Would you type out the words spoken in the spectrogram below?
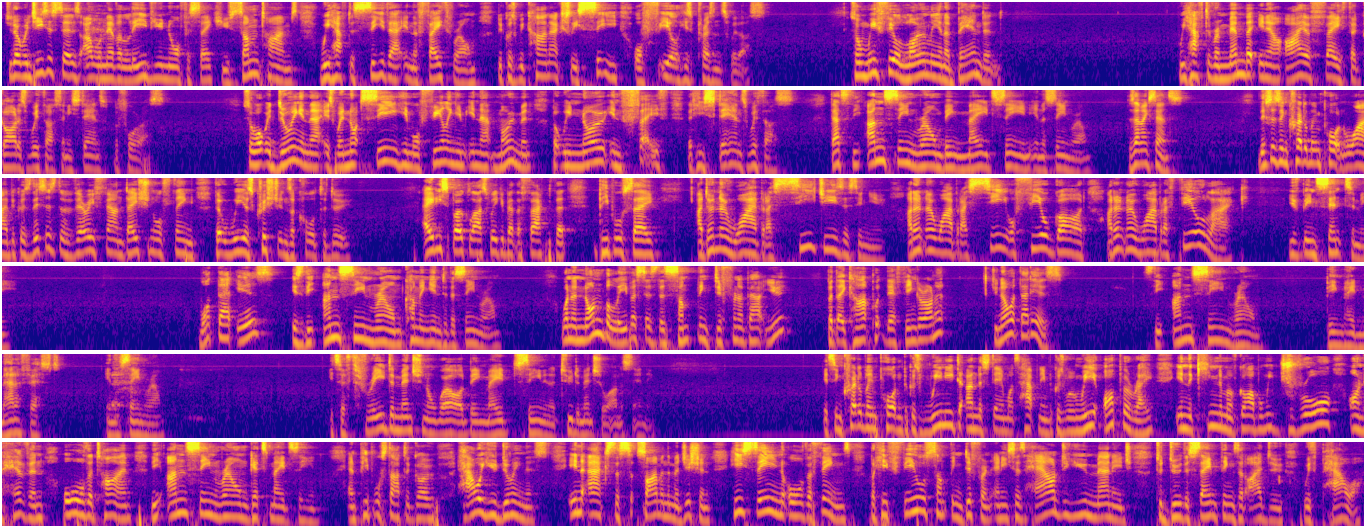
Do you know when Jesus says, I will never leave you nor forsake you, sometimes we have to see that in the faith realm because we can't actually see or feel his presence with us. So when we feel lonely and abandoned, we have to remember in our eye of faith that God is with us and he stands before us. So, what we're doing in that is we're not seeing him or feeling him in that moment, but we know in faith that he stands with us. That's the unseen realm being made seen in the seen realm. Does that make sense? This is incredibly important. Why? Because this is the very foundational thing that we as Christians are called to do. Adi spoke last week about the fact that people say, I don't know why, but I see Jesus in you. I don't know why, but I see or feel God. I don't know why, but I feel like you've been sent to me. What that is, is the unseen realm coming into the seen realm. When a non believer says there's something different about you, but they can't put their finger on it, do you know what that is? It's the unseen realm being made manifest in the seen realm. It's a three dimensional world being made seen in a two dimensional understanding. It's incredibly important because we need to understand what's happening. Because when we operate in the kingdom of God, when we draw on heaven all the time, the unseen realm gets made seen. And people start to go, How are you doing this? In Acts, the Simon the magician, he's seen all the things, but he feels something different. And he says, How do you manage to do the same things that I do with power?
